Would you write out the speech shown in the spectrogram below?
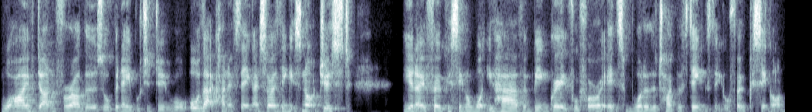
what i've done for others or been able to do or, or that kind of thing and so i think it's not just you know focusing on what you have and being grateful for it it's what are the type of things that you're focusing on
